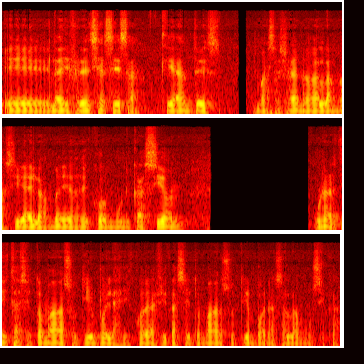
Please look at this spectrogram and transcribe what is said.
eh, la diferencia es esa, que antes, más allá de no dar la masividad de los medios de comunicación, un artista se tomaba su tiempo y las discográficas se tomaban su tiempo en hacer la música.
